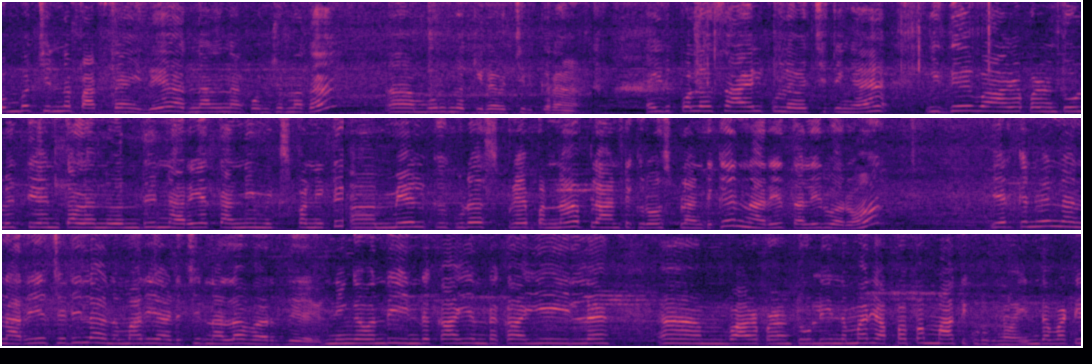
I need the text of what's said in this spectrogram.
ரொம்ப சின்ன பாட்டு தான் இது. அதனால நான் கொஞ்சமாக தான் முருங்கைக்கீரை வச்சுருக்கிறேன். இது போல் சாயலுக்குள்ளே வச்சுட்டிங்க. இதே வாழைப்பழம் தூள் தேன் கலந்து வந்து நிறைய தண்ணி மிக்ஸ் பண்ணிவிட்டு மேலுக்கு கூட ஸ்ப்ரே பண்ணால் பிளான்ட்டுக்கு ரோஸ் பிளான்ட்டுக்கு நிறைய தளிர் வரும். ஏற்கனவே நான் நிறைய செடியில் அந்த மாதிரி அடித்து நல்லா வருது. நீங்கள் வந்து இந்த காய் இந்த காய் இல்லை வாழைப்பழம் தூள் இந்த மாதிரி அப்பப்போ மாற்றி கொடுக்கணும். இந்த வாட்டி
